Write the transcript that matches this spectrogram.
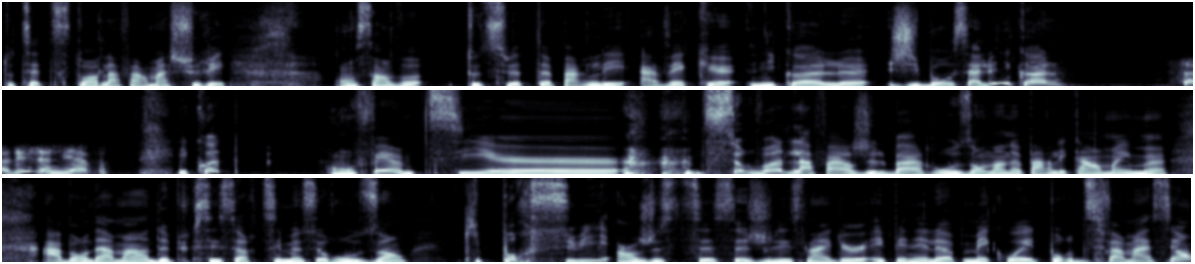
toute cette histoire de l'affaire Machuré. On s'en va tout de suite parler avec Nicole Gibault. Salut Nicole. Salut Geneviève. Écoute, on fait un petit, un petit survol de l'affaire Gilbert Rozon. On en a parlé quand même abondamment depuis que c'est sorti. Monsieur Rozon qui poursuit en justice Julie Snyder et Penelope McQuaid pour diffamation.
